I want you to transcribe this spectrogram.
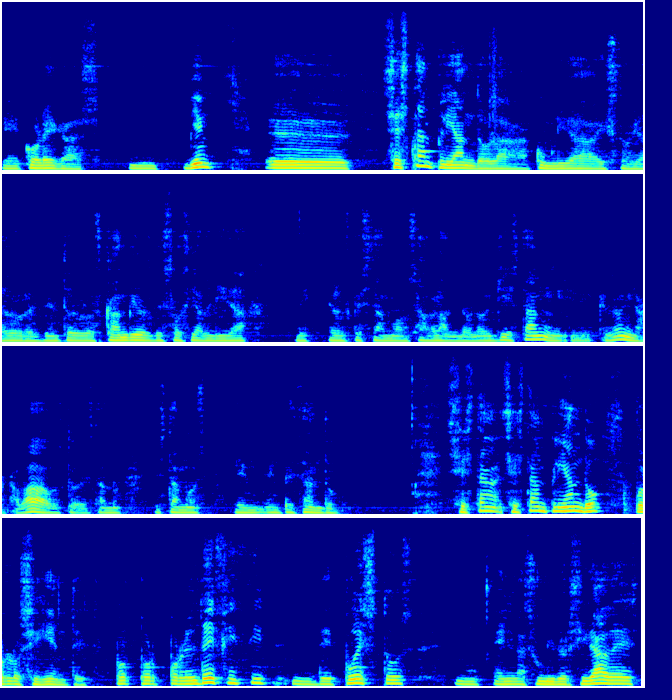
eh, colegas. Mm, bien, eh, se está ampliando la comunidad de historiadores dentro de los cambios de sociabilidad de, los que estamos hablando. ¿no? Aquí están, que son inacabados, estamos, estamos empezando. Se está, se está ampliando por lo siguiente, por, por, por el déficit de puestos mm, en las universidades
